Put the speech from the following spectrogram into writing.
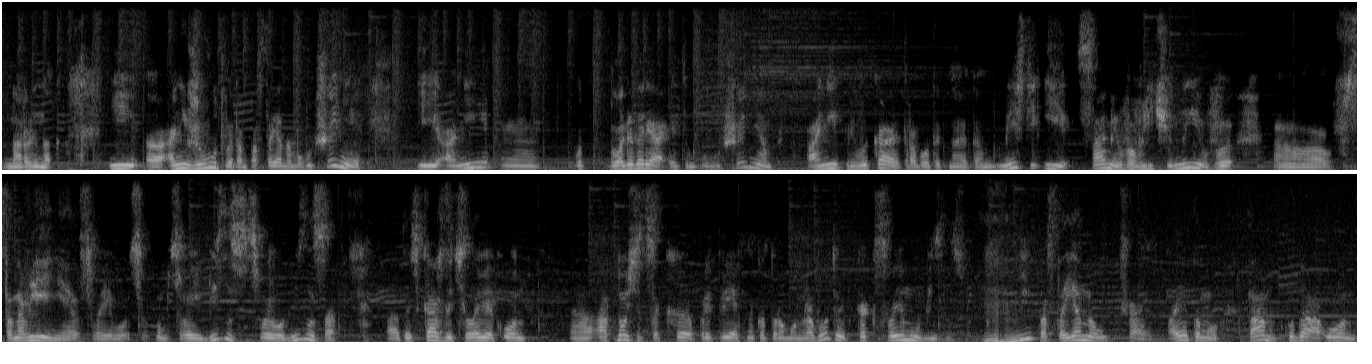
на рынок. И э, они живут в этом постоянном улучшении, и они э, вот благодаря этим улучшениям они привыкают работать на этом месте и сами вовлечены в, э, в становление своего, ну, своей бизнеса, своего бизнеса. А, то есть каждый человек, он э, относится к предприятию, на котором он работает, как к своему бизнесу угу. и постоянно улучшает. Поэтому там, куда он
